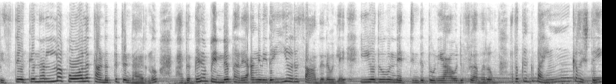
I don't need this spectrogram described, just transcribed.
പിസ്തയൊക്കെ നല്ല പോലെ തണുത്തിട്ടുണ്ടായിരുന്നു. അതൊക്കെ ഞാൻ പിന്നെ പറയാം. അങ്ങനെ ഇത് ഈ ഒരു സാധനമില്ലേ ഈ ഒരു നെറ്റിന്റെ തുണി ആ ഒരു ഫ്ലവറും അതൊക്കെ എനിക്ക് ഭയങ്കര ഇഷ്ടം. ഈ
